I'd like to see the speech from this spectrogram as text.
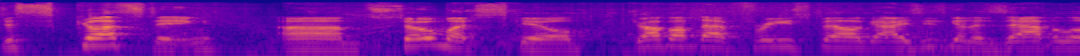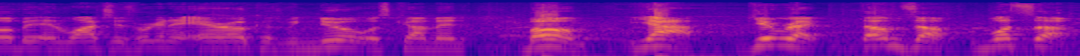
Disgusting. Um, so much skill. Drop off that free spell, guys. He's going to zap a little bit. And watch this. We're going to arrow because we knew it was coming. Boom. Yeah. Get wrecked. Thumbs up. What's up?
